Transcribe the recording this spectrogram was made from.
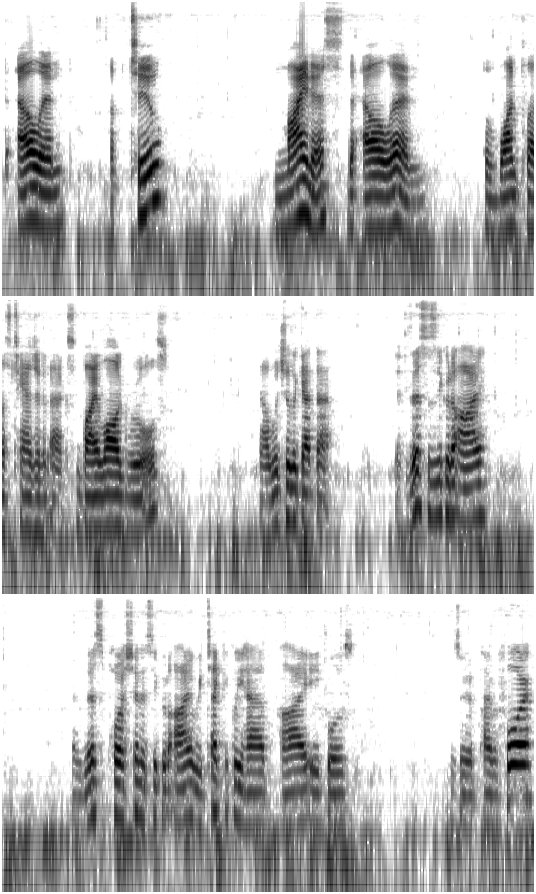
the ln of 2 minus the ln of 1 plus tangent of x by log rules. Now would you look at that? If this is equal to i, and this portion is equal to i, we technically have i equals 0 pi over 4,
